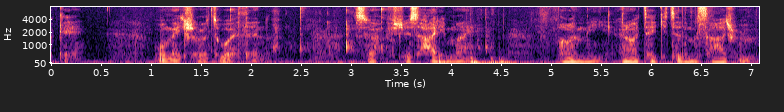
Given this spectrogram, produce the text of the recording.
Okay, we'll make sure it's worth it. So, if you just hide in my, follow me, and I'll take you to the massage room.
